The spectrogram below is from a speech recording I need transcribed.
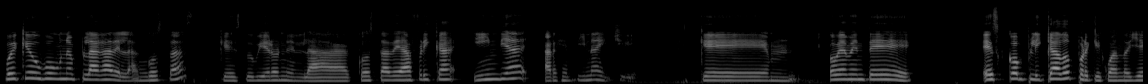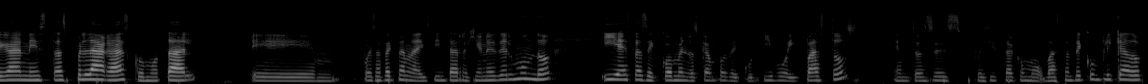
fue que hubo una plaga de langostas que estuvieron en la costa de África, India, Argentina y Chile. Que mm, obviamente es complicado porque cuando llegan estas plagas como tal, eh, pues afectan a distintas regiones del mundo y estas se comen los campos de cultivo y pastos. Entonces, pues sí está como bastante complicado.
